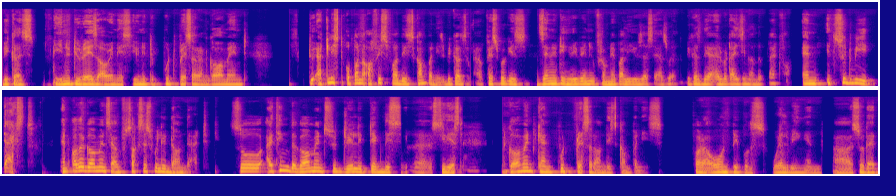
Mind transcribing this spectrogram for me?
because you need to raise awareness you need to put pressure on government to at least open office for these companies because uh, Facebook is generating revenue from Nepali users as well because they are advertising on the platform. And it should be taxed. And other governments have successfully done that. So I think the government should really take this uh, seriously. The government can put pressure on these companies for our own people's well-being and uh, so that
